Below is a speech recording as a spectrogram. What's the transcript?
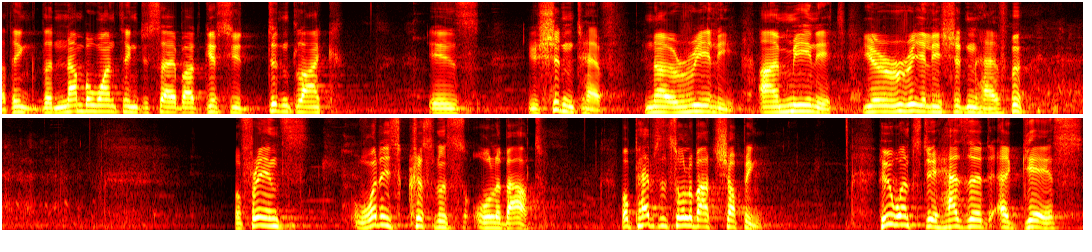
I think the number one thing to say about gifts you didn't like is you shouldn't have. No, really, I mean it. You really shouldn't have. well, friends, what is Christmas all about? Well, perhaps it's all about shopping. Who wants to hazard a guess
